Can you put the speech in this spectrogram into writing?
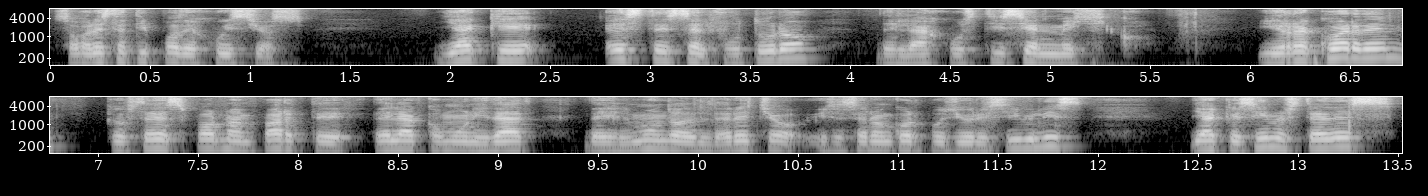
sobre este tipo de juicios, ya que este es el futuro de la justicia en México. Y recuerden que ustedes forman parte de la comunidad del mundo del derecho y un Corpus Juris Civilis, ya que sin ustedes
